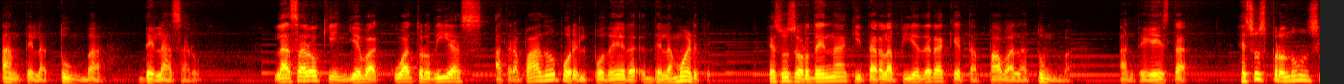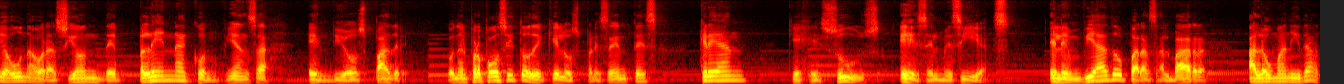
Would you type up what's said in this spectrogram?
ante la tumba de Lázaro. Lázaro quien lleva cuatro días atrapado por el poder de la muerte. Jesús ordena quitar la piedra que tapaba la tumba. Ante esta, Jesús pronuncia una oración de plena confianza en Dios Padre, con el propósito de que los presentes crean que Jesús es el Mesías, el enviado para salvar a la humanidad.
